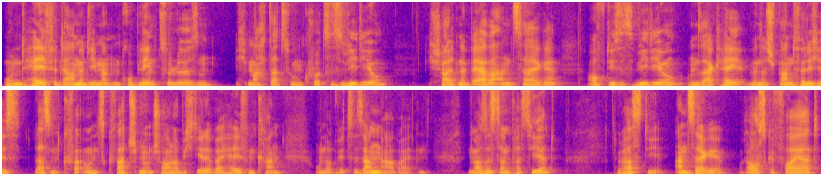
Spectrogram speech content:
und helfe damit jemandem ein Problem zu lösen ich mache dazu ein kurzes Video, ich schalte eine Werbeanzeige auf dieses Video und sage, hey, wenn das spannend für dich ist, lass uns quatschen und schauen, ob ich dir dabei helfen kann und ob wir zusammenarbeiten. Und was ist dann passiert? Du hast die Anzeige rausgefeuert,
